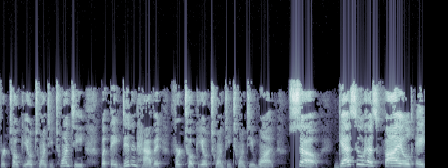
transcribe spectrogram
for Tokyo 2020, but they didn't have it for Tokyo 2021. So, guess who has filed a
